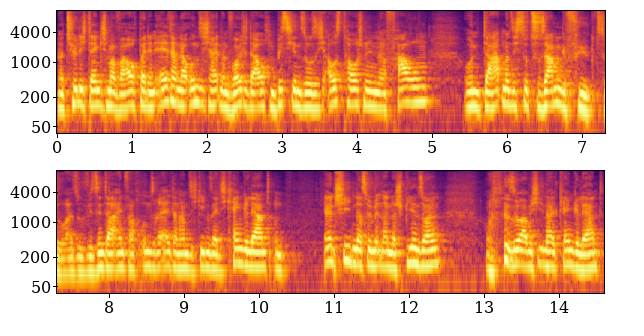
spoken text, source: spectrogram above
natürlich denke ich mal, war auch bei den Eltern da Unsicherheit, man wollte da auch ein bisschen so sich austauschen in den Erfahrungen. Und da hat man sich so zusammengefügt, so. Also wir sind da einfach, unsere Eltern haben sich gegenseitig kennengelernt und entschieden, dass wir miteinander spielen sollen. Und so habe ich ihn halt kennengelernt.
